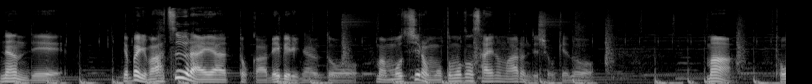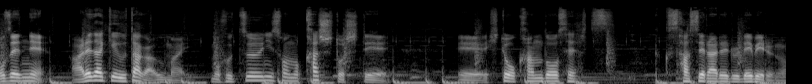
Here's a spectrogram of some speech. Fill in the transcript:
なんで、やっぱり松浦綾とかレベルになると、まあもちろん元々の才能もあるんでしょうけど、まあ、当然ね、あれだけ歌がうまい。もう普通にその歌手として、えー、人を感動させられるレベルの、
